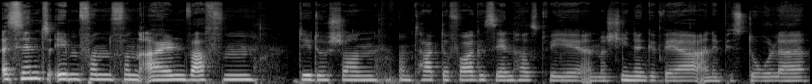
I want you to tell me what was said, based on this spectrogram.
es sind eben von, von allen Waffen, die du schon am Tag davor gesehen hast, wie ein Maschinengewehr, eine Pistole,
